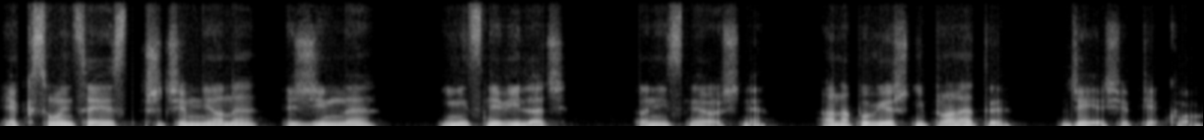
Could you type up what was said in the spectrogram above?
Jak słońce jest przyciemnione, zimne i nic nie widać, to nic nie rośnie, a na powierzchni planety dzieje się piekło.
